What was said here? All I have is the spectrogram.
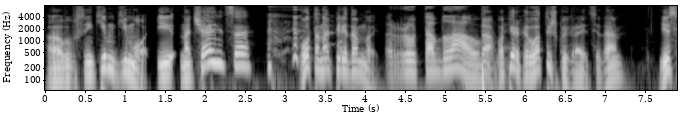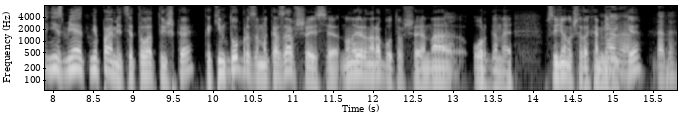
Э, выпускники МГИМО. И начальница, вот она передо мной. Рута Блау. Да, во-первых, латышку играете, да? Если не изменяет мне память, это латышка, каким-то образом оказавшаяся, ну, наверное, работавшая на Да. органы в Соединенных Штатах Америки. Да, да.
